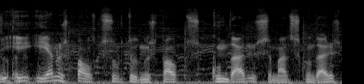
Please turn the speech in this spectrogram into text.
E, e, é nos palcos, sobretudo nos palcos secundários, chamados secundários,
